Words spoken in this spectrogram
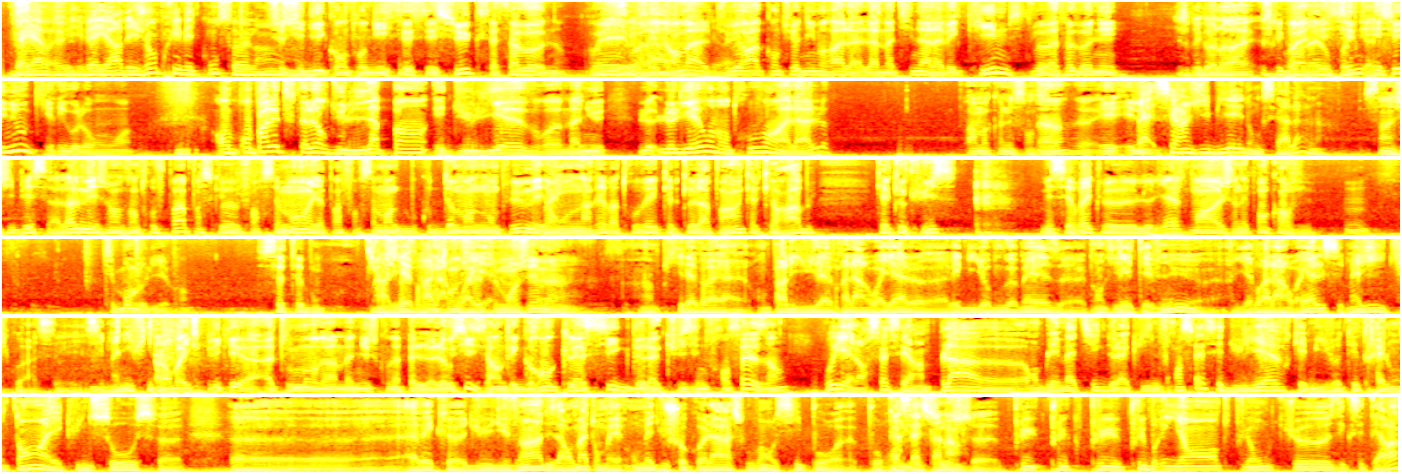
Il va y avoir, il va y avoir des gens privés de console. Hein. Ceci dit, quand on dit c'est c'est sucre, ça savonne. Oui, c'est voilà, normal. tu verras quand tu animeras la, la matinale avec Kim, si tu vas savonner. Je rigolerai, je rigolerai et au c'est- podcast. et c'est nous qui rigolerons. hein. On, on parlait tout à l'heure du lapin et du lièvre, Manu. Le, le lièvre, on en trouve en halal? À ma connaissance. Hein, et, et Bah, c'est un gibier, donc c'est halal. C'est un gibier, c'est halal, mais j'en j'en trouve pas parce que forcément, il n'y a pas forcément beaucoup de demandes non plus, mais Ouais. on arrive à trouver quelques lapins, quelques rables, quelques cuisses. Mais c'est vrai que le, le lièvre, moi, j'en ai pas encore vu. c'est bon le lièvre. hein. C'était bon. Un lièvre à la royale. manger, mais Un petit lièvre à- on parlait du lièvre à la royale euh, avec Guillaume Gomez euh, quand il était venu. Euh, Un lièvre à la royale, c'est magique, quoi. C'est c'est magnifique. Alors on va expliquer à, à tout le monde, hein, Manu, ce qu'on appelle là aussi, c'est un des grands classiques de la cuisine française. Hein. Oui, alors ça c'est un plat euh, emblématique de la cuisine française. C'est du lièvre qui est mijoté très longtemps avec une sauce, euh, euh, avec euh, du, du vin, des aromates. On met, on met du chocolat souvent aussi pour euh, pour rendre la sauce euh, plus plus plus plus brillante, plus onctueuse, etc.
